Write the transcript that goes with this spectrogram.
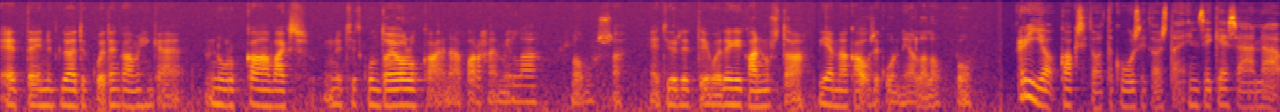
ettei nyt lyöty kuitenkaan mihinkään nurkkaan, vaikka nyt sitten kunto ei ollutkaan enää parhaimmillaan lopussa. Et yritettiin kuitenkin kannustaa viemään kausi kunnialla loppuun. Rio 2016 ensi kesänä.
